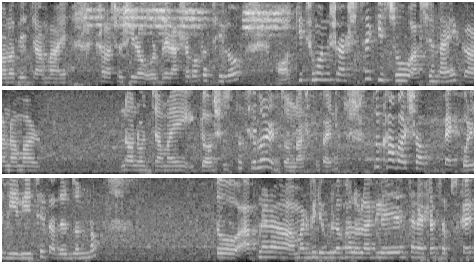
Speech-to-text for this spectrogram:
ননদের জামাই, খালা শশীরা ওদের আসার কথা ছিল কিছু মানুষ আসছে, কিছু আসে নাই, কারণ আমার ননদ জামাই একটু অসুস্থ ছিল, এর জন্য আসতে পারেনি। তো খাবার সব প্যাক করে দিয়ে দিয়েছি তাদের জন্য। তো আপনারা আমার ভিডিওগুলো ভালো লাগলে চ্যানেলটা সাবস্ক্রাইব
